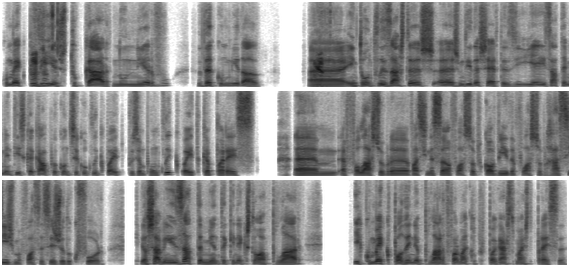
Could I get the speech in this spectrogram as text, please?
como é que uhum. podias uhum. tocar no nervo da comunidade. Uh, então utilizaste as, as, medidas certas e é exatamente isso que acaba por acontecer com o clickbait. Por exemplo, um clickbait que aparece um, a falar sobre a vacinação, a falar sobre Covid, a falar sobre racismo, a falar seja do que for, eles sabem exatamente a quem é que estão a apelar e como é que podem apelar de forma a que propagar-se mais depressa.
